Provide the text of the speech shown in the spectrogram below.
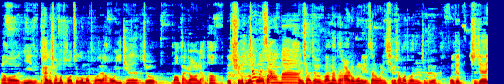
然后你开个小摩托，租个摩托，然后我一天就往返绕了两趟，就去了很多博物馆。小吗？很小，就是往返可能二十多公里、三十公里，骑个小摩托，你这不就我就直接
